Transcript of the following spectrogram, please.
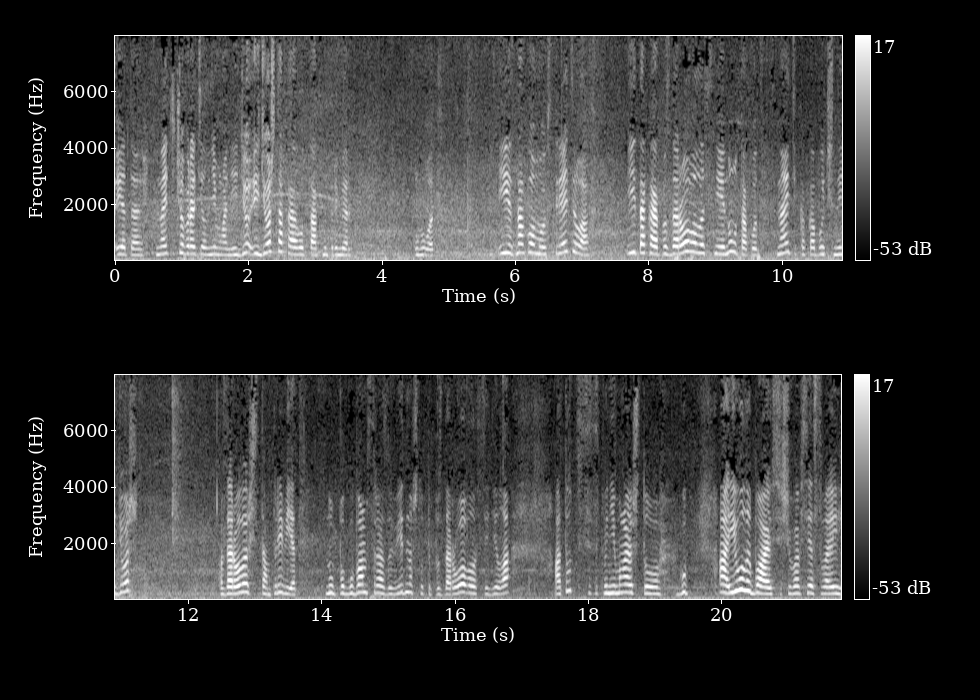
это, знаете, что обратил внимание? Идешь такая вот так, например, вот. И знакомую встретила, и такая поздоровалась с ней, ну, так вот, знаете, как обычно идешь, здороваешься там, привет. Ну, по губам сразу видно, что ты поздоровалась, и дела. А тут понимаю, что губ... А, и улыбаюсь еще во все свои...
